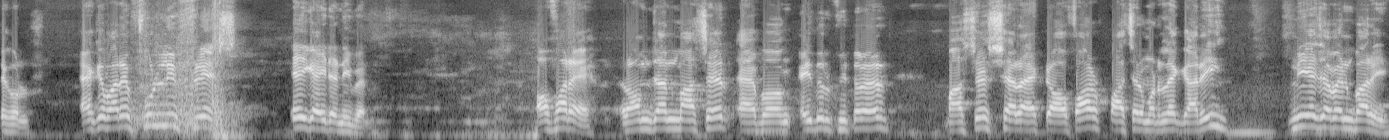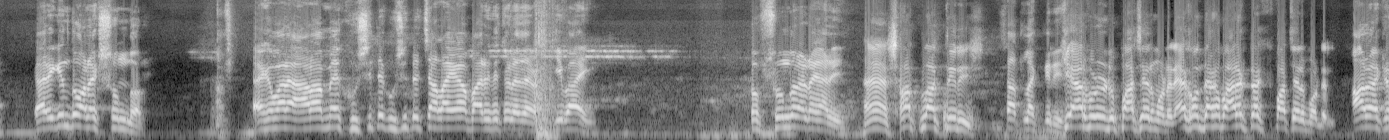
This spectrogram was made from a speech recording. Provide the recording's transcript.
দেখুন, একেবারে ফুললি ফ্রেশ এই গাড়িটা নেবেন। অফারে রমজান মাসের এবং ঈদ উল ফিতরের মাসের সেরা একটা অফার পাঁচের মডেলের গাড়ি নিয়ে যাবেন বাড়ি। গাড়ি কিন্তু অনেক সুন্দর। একেবারে আরামে খুশিতে খুশিতে চালাইয়া বাড়িতে চলে যাবে। কি ভাই? খুব সুন্দর একটা গাড়ি। হ্যাঁ সাত লাখ তিরিশ। সাত লাখ তিরিশ। কেয়ার একটু পাঁচের মডেল এখন দেখাবো আরেকটা পাঁচের মডেল আরও একটা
